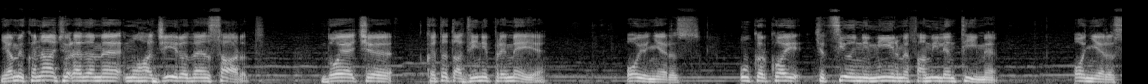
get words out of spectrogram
Jam i kënaqur edhe me muhaxhirët dhe ensarët. Doja që këtë ta dini prej meje. O ju njerëz, u kërkoj që të silleni mirë me familjen time. O njerëz,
